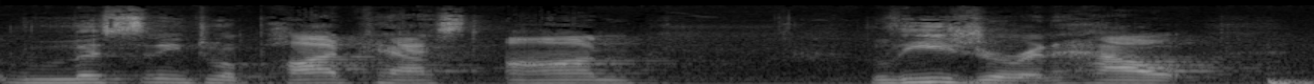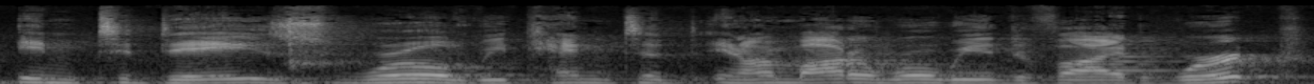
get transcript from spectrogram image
listening to a podcast on leisure and how in today's world we tend to, in our modern world, we divide work,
